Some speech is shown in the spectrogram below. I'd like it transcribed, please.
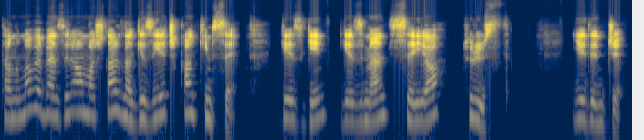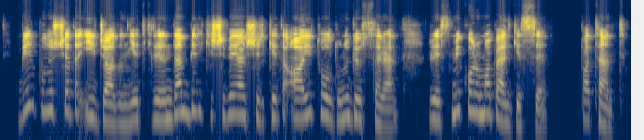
tanıma ve benzeri amaçlarla geziye çıkan kimse. Gezgin, gezmen, seyyah, turist. 7. Bir buluş ya da icadın yetkilerinden bir kişi veya şirkete ait olduğunu gösteren resmi koruma belgesi, patent.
